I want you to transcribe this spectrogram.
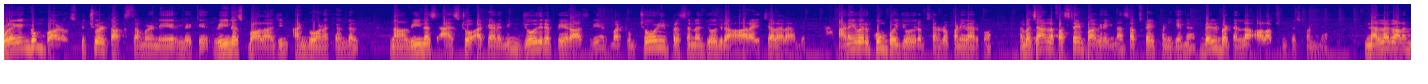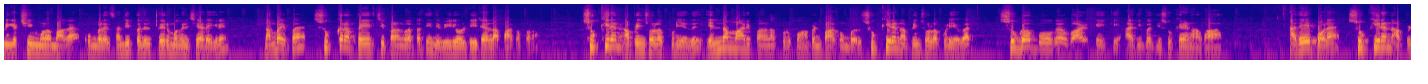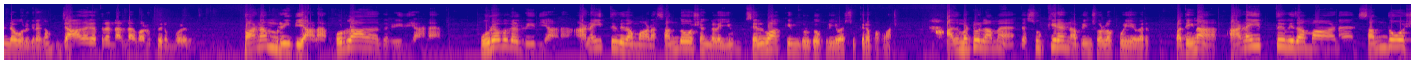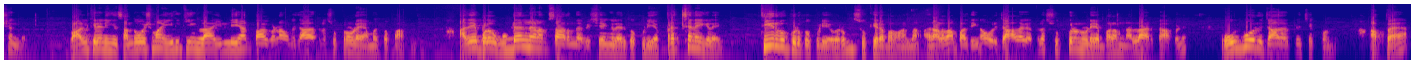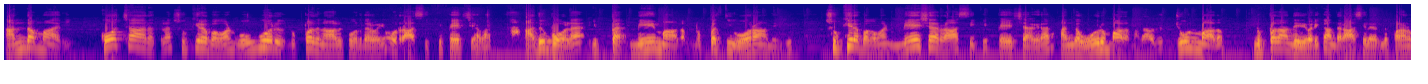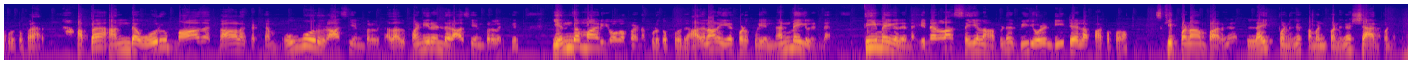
உலகெங்கும் வாழும் spiritual tax Tamil நேயர்களுக்கு வீனஸ் பாலாஜின் அன்பு வணக்கங்கள். நான் வீனஸ் ஆஸ்ட்ரோ அகாடமியின் ஜோதிட பேராசிரியர் மற்றும் சோழி பிரசன்ன ஜோதிட ஆராய்ச்சியாளராக இருந்து அனைவருக்கும் போய் ஜோதிடம் சேனலோட பணியில இருக்கும். நம்ம சேனலை ஃபர்ஸ்ட் டைம் பார்க்குறீங்கன்னா சப்ஸ்கிரைப் பண்ணிக்கோங்க. பெல் பட்டனில் ஆல் ஆப்ஷன் ப்ரெஸ் பண்ணுங்க. நல்ல காலம் நிகழ்ச்சியின் மூலமாக உங்களை சந்திப்பதில் பெருமகிழ்ச்சி அடைகிறேன். நம்ம இப்போ சுக்கிர பயிற்சி பலன்களை பற்றி இந்த வீடியோ டீட்டெயிலாக பார்க்க போகிறோம் சுக்கிரன் அப்படின்னு சொல்லக்கூடியது என்ன மாதிரி பலனை கொடுக்கும் அப்படின்னு பார்க்கும்போது சுக்கிரன் அப்படின்னு சொல்லக்கூடியவர் சுகபோக வாழ்க்கைக்கு அதிபதி சுக்கிரன் ஆவார். அதே போல சுக்கிரன் அப்படின்ற ஒரு கிரகம் ஜாதகத்துல நல்ல வலு பெறும் பொழுது பணம் ரீதியான பொருளாதார ரீதியான உறவுகள் ரீதியான அனைத்து விதமான சந்தோஷங்களையும் செல்வாக்கையும் கொடுக்கக்கூடியவர் சுக்கிர பகவான். அது மட்டும் இல்லாம இந்த சுக்கிரன் அப்படின்னு சொல்லக்கூடியவர் பாத்தீங்கன்னா அனைத்து விதமான சந்தோஷங்கள் வாழ்க்கையில நீங்க சந்தோஷமா இருக்கீங்களா இல்லையான்னு பார்க்கணும்னா உங்க ஜாதகத்துல சுக்கிரனுடைய அமைப்பை பார்க்கணும். அதே போல உடல் நலம் சார்ந்த விஷயங்கள் இருக்கக்கூடிய பிரச்சனைகளை தீர்வு கொடுக்கக்கூடியவரும் சுக்கிர பகவான் தான். அதனாலதான் பாத்தீங்கன்னா ஒரு ஜாதகத்துல சுக்கிரனுடைய பலம் நல்லா இருக்கா அப்படின்னு ஒவ்வொரு ஜாதகத்திலையும் செக் பண்ணும் அப்ப அந்த மாதிரி கோச்சாரத்துல சுக்கிர பகவான் ஒவ்வொரு முப்பது நாளுக்கு ஒரு தடவையும் ஒரு ராசிக்கு பயிற்சி ஆவார் அது போல இப்ப மே மாதம் முப்பத்தி ஓராம் தேதி சுக்கிர பகவான் மேஷ ராசிக்கு பயிற்சி ஆகிறார். அங்க ஒரு மாதம் அதாவது ஜூன் மாதம் முப்பதாம் தேதி வரைக்கும் அந்த ராசியில இருந்து பலன் கொடுக்க போறாரு. அப்ப அந்த ஒரு மாத காலகட்டம் ஒவ்வொரு ராசி என்பவர்களுக்கு அதாவது பன்னிரெண்டு ராசி என்பவர்களுக்கு எந்த மாதிரி யோக பலனை கொடுக்க போகுது? அதனால ஏற்படக்கூடிய நன்மைகள் என்ன? தீமைகள் என்ன? என்னெல்லாம் செய்யலாம் அப்படின்னு வீடியோவில் டீட்டெயிலாக பார்க்க போறோம். ஸ்கிப் பண்ணாம பாருங்க லைக் பண்ணுங்க கமெண்ட் பண்ணுங்க ஷேர் பண்ணுங்க.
